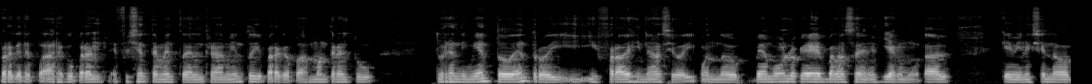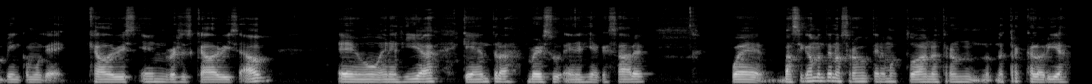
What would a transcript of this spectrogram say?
para que te puedas recuperar eficientemente del entrenamiento y para que puedas mantener tu, rendimiento dentro y, y, fuera de gimnasio. Y cuando vemos lo que es el balance de energía como tal, que viene siendo bien como que calories in versus calories out, eh, o energía que entra versus energía que sale. Pues básicamente nosotros obtenemos todas nuestras, nuestras calorías,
